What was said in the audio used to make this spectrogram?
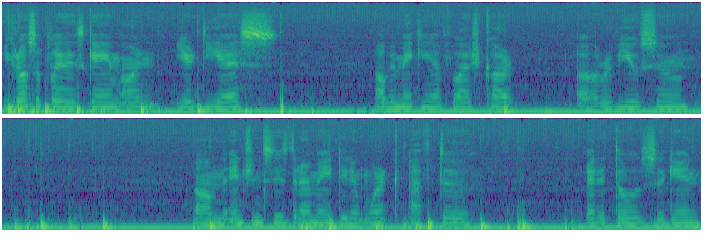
You could also play this game on your DS I'll be making a flashcard uh, review soon. Um, the entrances that I made didn't work. I have to edit those again.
